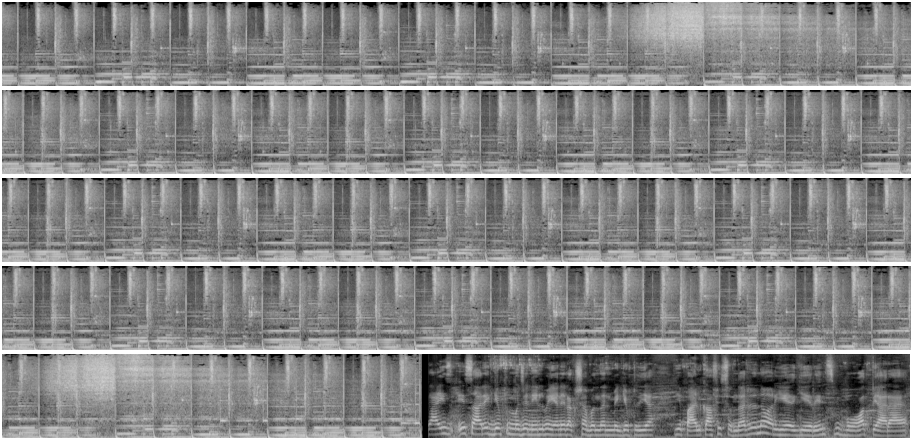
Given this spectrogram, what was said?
गाइस ये सारे गिफ्ट मुझे नील भैया ने रक्षाबंधन में गिफ्ट दिया। ये पायल काफ़ी सुंदर है ना और ये ये रिंग्स भी बहुत प्यारा है।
